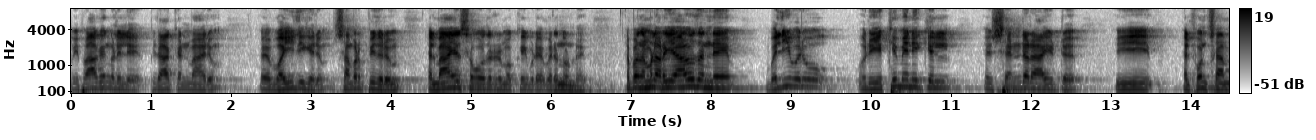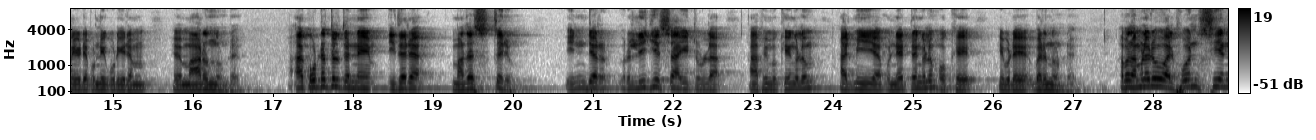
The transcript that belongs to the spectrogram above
വിഭാഗങ്ങളിലെ പിതാക്കന്മാരും വൈദികരും സമർപ്പിതരും അൽമായ സഹോദരരുമൊക്കെ ഇവിടെ വരുന്നുണ്ട്. അപ്പോൾ നമ്മളറിയാതെ തന്നെ വലിയൊരു ഒരു എക്യുമെനിക്കൽ സെന്ററായിട്ട് ഈ അൽഫോൻസാമയുടെ പുണ്യകുടീരം മാറുന്നുണ്ട്. ആ കൂട്ടത്തിൽ തന്നെ ഇതര മതസ്ഥരും ഇന്റർ റിലീജിയസ് ആയിട്ടുള്ള ആഭിമുഖ്യങ്ങളും ആത്മീയ മുന്നേറ്റങ്ങളും ഒക്കെ ഇവിടെ വരുന്നുണ്ട്. അപ്പോൾ നമ്മളൊരു അൽഫോൻസിയൻ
